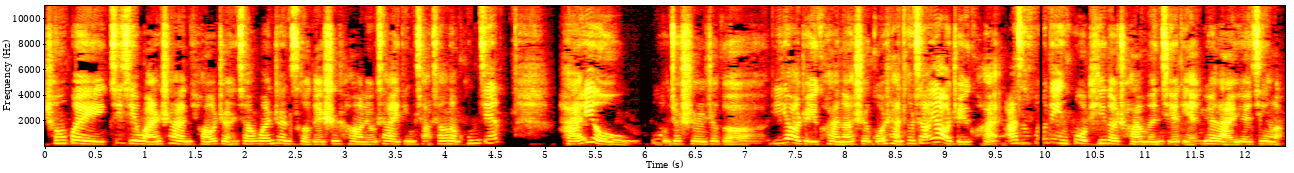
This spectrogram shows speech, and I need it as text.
称会积极完善调整相关政策，给市场留下一定想象的空间。还有就是这个医药这一块呢，是国产特效药这一块，阿斯夫定获批的传闻节点越来越近了。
